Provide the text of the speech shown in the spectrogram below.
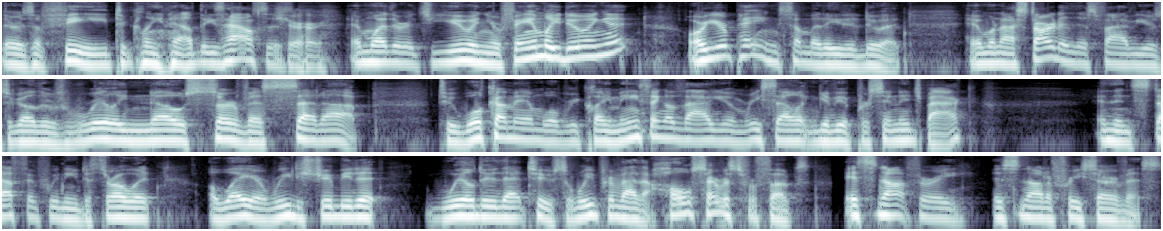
there's a fee to clean out these houses. sure, And whether it's you and your family doing it or you're paying somebody to do it. And when I started this five years ago, there was really no service set up to we'll come in, we'll reclaim anything of value and resell it and give you a percentage back. And then stuff, if we need to throw it away or redistribute it, we'll do that too. So we provide a whole service for folks. It's not free, it's not a free service.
